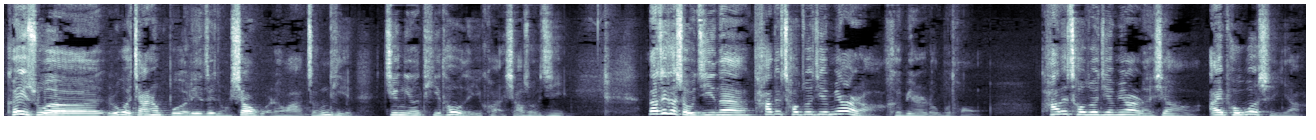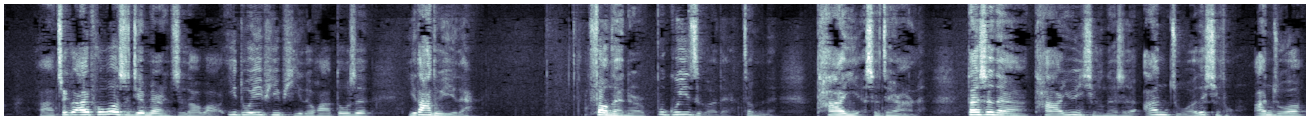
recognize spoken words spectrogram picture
可以说，如果加上玻璃这种效果的话，整体晶莹剔透的一款小手机。那这个手机呢，它的操作界面啊和别人都不同。它的操作界面呢，像 Apple Watch 一样啊，这个 Apple Watch 界面你知道吧？一堆 APP 的话都是一大堆的，放在那儿不规则的这么的，它也是这样的。但是呢，它运行的是安卓的系统，安卓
